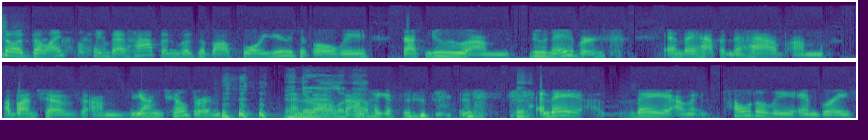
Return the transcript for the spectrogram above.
so a delightful thing that happened was about four years ago. We got new um, new neighbors, and they happened to have um, a bunch of um, young children, And, they're all that, an um, ab- I guess- and they they um, totally embraced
